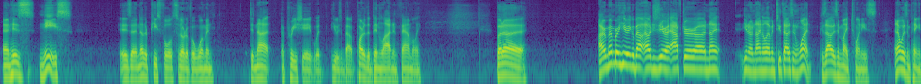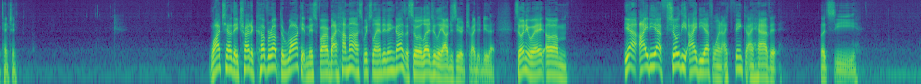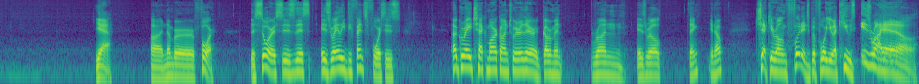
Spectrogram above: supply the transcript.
And his niece is another peaceful sort of a woman, did not appreciate what he was about, part of the bin Laden family. But uh, I remember hearing about Al Jazeera after uh, ni- you know 9/11 2001 because I was in my 20s and I wasn't paying attention. Watch how they try to cover up the rocket misfire by Hamas, which landed in Gaza. So allegedly, Al Jazeera tried to do that. So anyway, um, yeah, IDF. Show the IDF one. I think I have it. Let's see. Yeah, uh, number four. The source is this Israeli Defense Forces. A gray check mark on Twitter. They're a government-run Israel thing, you know. Check your own footage before you accuse Israel.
